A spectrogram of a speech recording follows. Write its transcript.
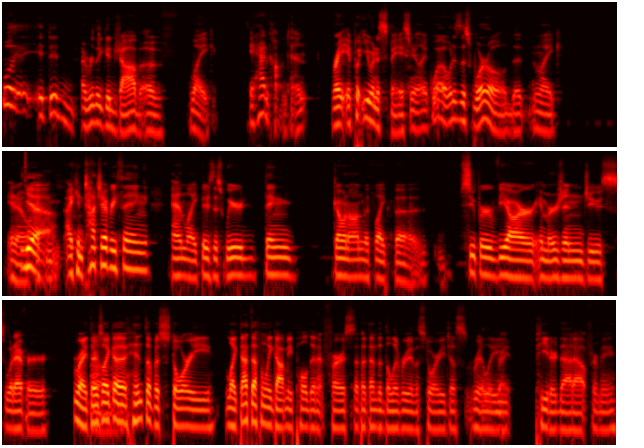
Well, it did a really good job of like it had content, right? It put you in a space, and you're like, "Whoa, what is this world?" That like, you know, Yeah. I can, I can touch everything, and like, there's this weird thing going on with like the super VR immersion juice, whatever. Right, there's like Um, a hint of a story. Like that definitely got me pulled in at first, but then the delivery of the story just really Right. petered that out for me.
